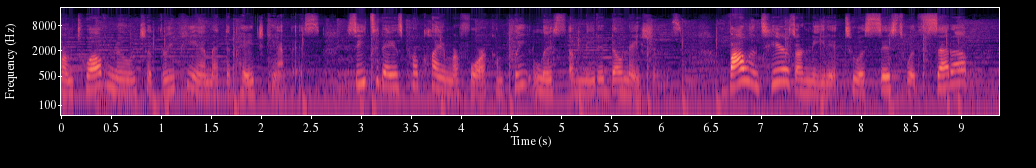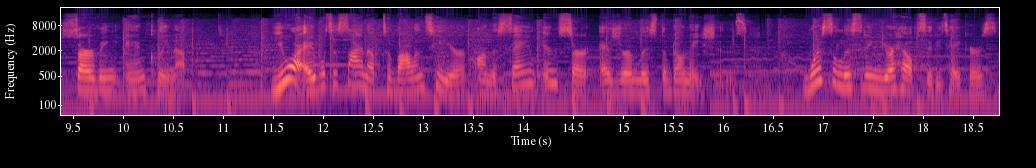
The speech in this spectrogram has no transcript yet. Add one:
from 12 noon to 3 p.m. at the Page campus. See today's proclaimer for a complete list of needed donations. Volunteers are needed to assist with setup, serving, and cleanup. You are able to sign up to volunteer on the same insert as your list of donations. We're soliciting your help, City Takers.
